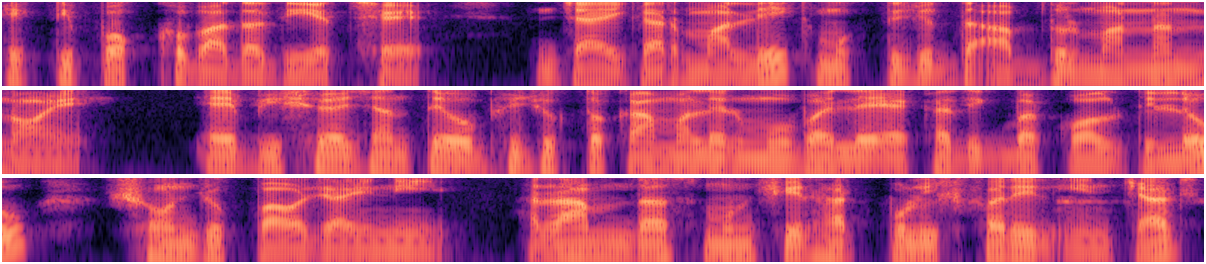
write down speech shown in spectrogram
একটি পক্ষ বাধা দিয়েছে। জায়গার মালিক মুক্তিযোদ্ধা আব্দুল মান্নান নয়। এ বিষয়ে জানতে অভিযুক্ত কামালের মোবাইলে একাধিকবার কল দিলেও সংযোগ পাওয়া যায়নি। রামদাস মুন্সিরহাট পুলিশ ফাঁড়ির ইনচার্জ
